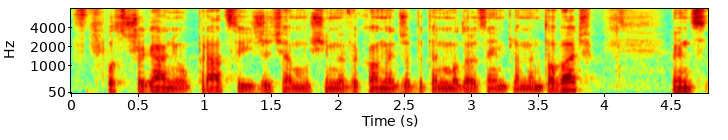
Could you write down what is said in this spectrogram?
w postrzeganiu pracy i życia musimy wykonać, żeby ten model zaimplementować? Więc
